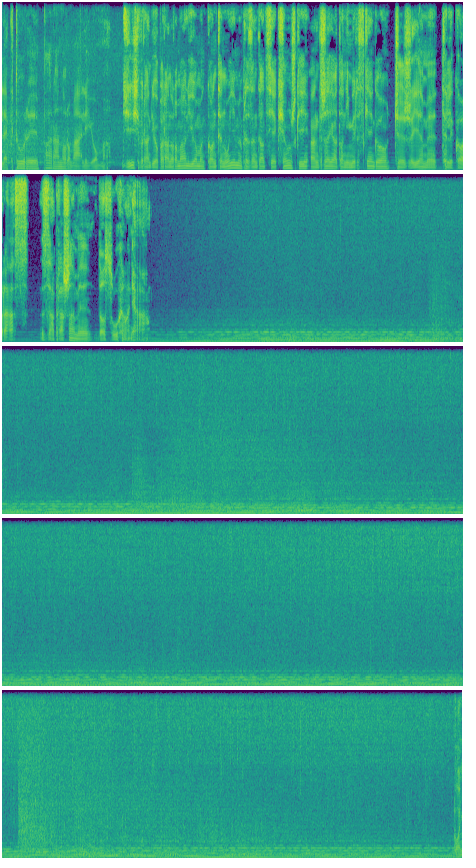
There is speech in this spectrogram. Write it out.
Lektury Paranormalium. Dziś w Radio Paranormalium kontynuujemy prezentację książki Andrzeja Donimirskiego Czy żyjemy tylko raz? Zapraszamy do słuchania.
